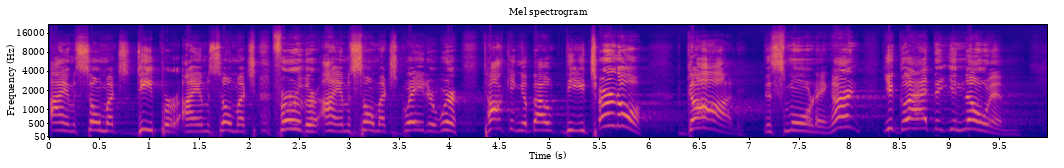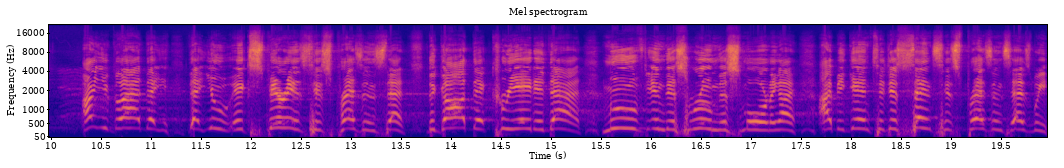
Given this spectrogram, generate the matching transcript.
I am so much deeper. I am so much further. I am so much greater. We're talking about the eternal God this morning. Aren't you glad that you know Him? Aren't you glad that you, that you experienced His presence, that the God that created that moved in this room this morning? I, I began to just sense His presence as we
